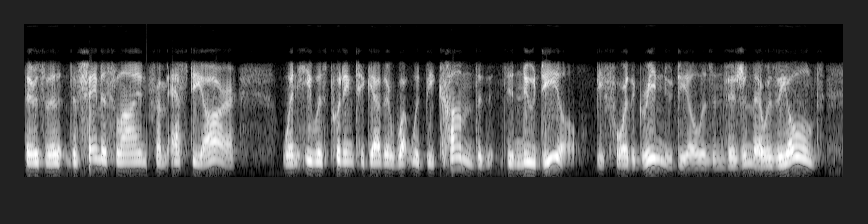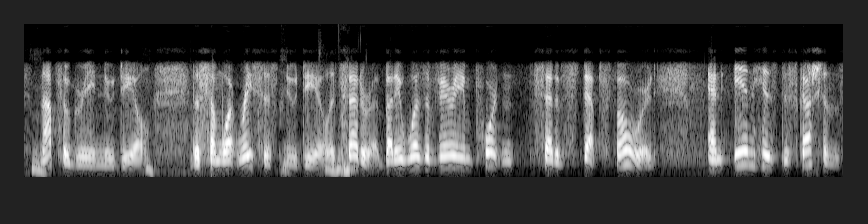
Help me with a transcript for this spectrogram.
There's a, the famous line from FDR when he was putting together what would become the, the New Deal before the Green New Deal was envisioned. There was the old, hmm. not so green New Deal, the somewhat racist New Deal, etc. Hmm. But it was a very important set of steps forward. And in his discussions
